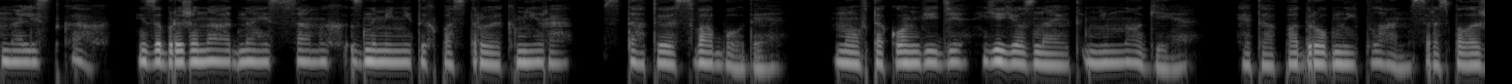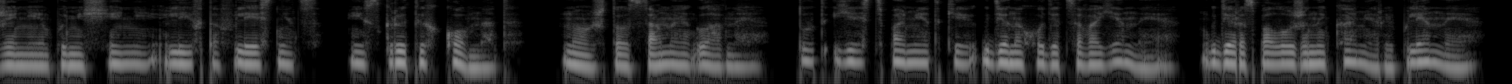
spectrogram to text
На листках изображена одна из самых знаменитых построек мира — статуя свободы. Но в таком виде ее знают немногие. Это подробный план с расположением помещений, лифтов, лестниц и скрытых комнат. Но что самое главное, тут есть пометки, где находятся военные, где расположены камеры пленные,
